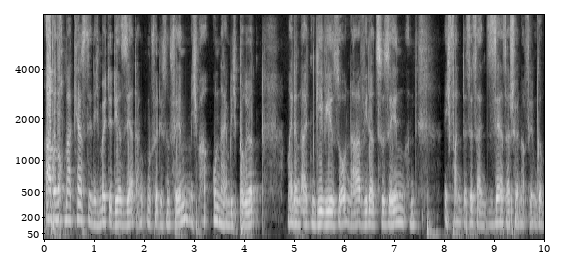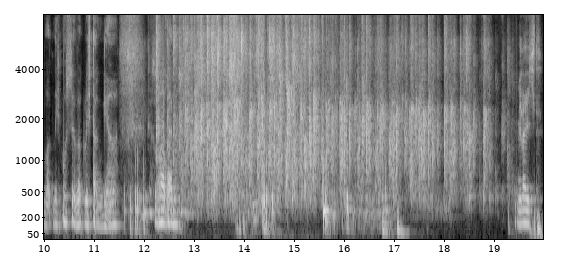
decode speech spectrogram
Aber nochmal, Kerstin, ich möchte dir sehr danken für diesen Film. Ich war unheimlich berührt meinen alten Givi so nah wieder zu sehen. Und ich fand, das ist ein sehr, sehr schöner Film geworden. Ich muss dir wirklich danken, ja. Das war beim Vielleicht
